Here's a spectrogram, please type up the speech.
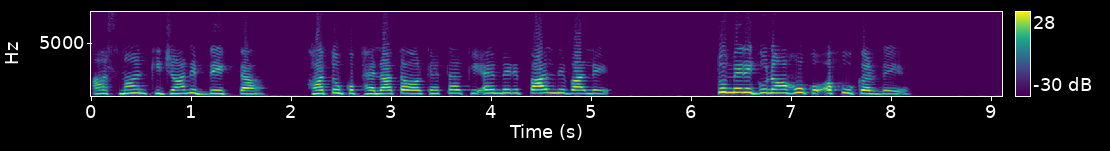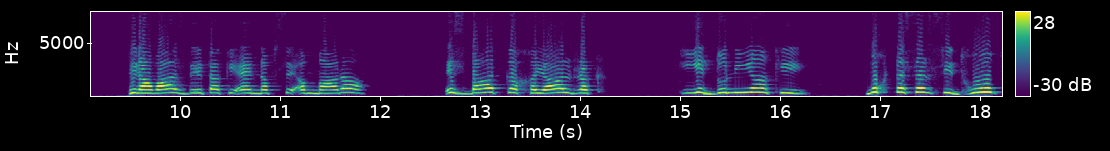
آسمان کی جانب دیکھتا، ہاتھوں کو پھیلاتا اور کہتا کہ اے میرے پالنے والے، تو میرے گناہوں کو افو کر دے۔ پھر آواز دیتا کہ اے نفس امارا اس بات کا خیال رکھ کہ یہ دنیا کی مختصر سی دھوپ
